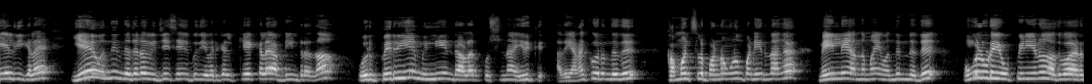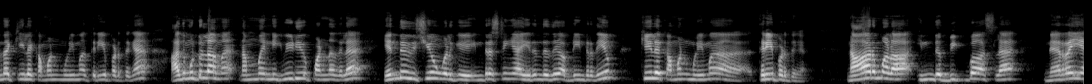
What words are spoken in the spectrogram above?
கேள்விகளை ஏன் வந்து இந்த தடவை விஜய் சேதுபதி அவர்கள் கேட்கல அப்படின்றது தான் ஒரு பெரிய மில்லியன் டாலர் கொஸ்டினாக இருக்குது அது எனக்கும் இருந்தது. கமெண்ட்ஸில் பண்ணவங்களும் பண்ணியிருந்தாங்க. மெயிலே அந்த மாதிரி வந்திருந்தது. உங்களுடைய ஒப்பீனியனும் அதுவாக இருந்தால் கீழே கமெண்ட் மூலியமாக தெரியப்படுத்துங்க. அது மட்டும் இல்லாமல் நம்ம இன்னைக்கு வீடியோ பண்ணதில் எந்த விஷயம் உங்களுக்கு இன்ட்ரெஸ்டிங்காக இருந்தது அப்படின்றதையும் கீழே கமெண்ட் மூலியமா தெரியப்படுத்துங்க. நார்மலாக இந்த பிக் பாஸ்ல நிறைய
